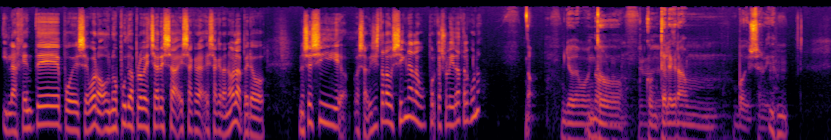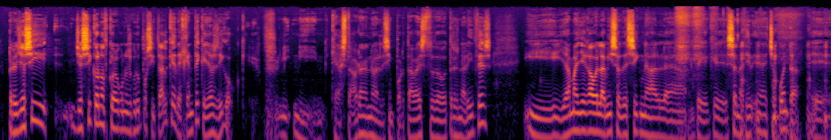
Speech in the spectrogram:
y la gente, pues, eh, bueno, o no pudo aprovechar esa, esa, esa granola, pero no sé si os habéis instalado Signal por casualidad alguno. No, yo de momento No, no, yo no con Telegram voy servido. Pero yo sí, yo sí conozco algunos grupos y tal que de gente que ya os digo, que, ni, ni- que hasta ahora no les importaba esto de tres narices y ya me ha llegado el aviso de Signal eh, de que se han hecho cuenta. Eh,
